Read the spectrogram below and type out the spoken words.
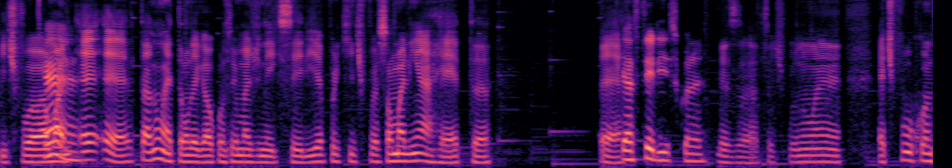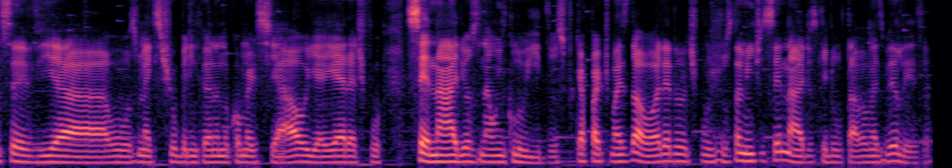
E, tipo, é, uma, É. é, é, tá, não é tão legal quanto eu imaginei que seria, porque, tipo, é só uma linha reta. É. Que asterisco, né? Exato, tipo, não é. É tipo quando você via os Max Steel brincando no comercial e aí era, tipo, cenários não incluídos. Porque a parte mais da hora era, tipo, justamente os cenários que ele lutava, mas beleza.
